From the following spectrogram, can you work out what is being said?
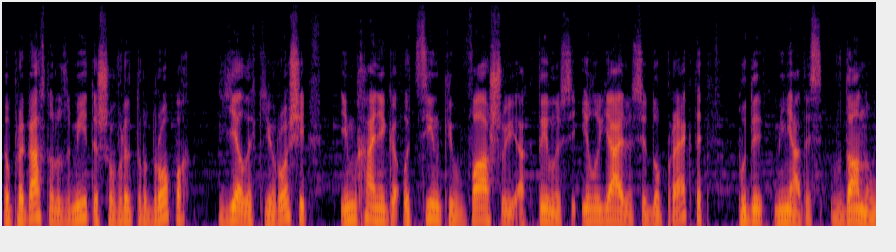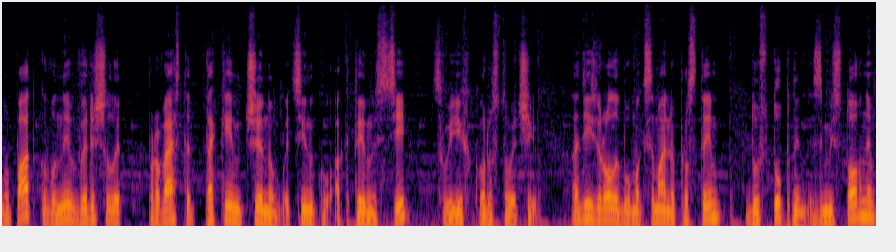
ви прекрасно розумієте, що в ретродропах є легкі гроші, і механіка оцінки вашої активності і лояльності до проекту буде мінятись. В даному випадку вони вирішили провести таким чином оцінку активності своїх користувачів. Надіюсь, ролик був максимально простим, доступним, змістовним,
